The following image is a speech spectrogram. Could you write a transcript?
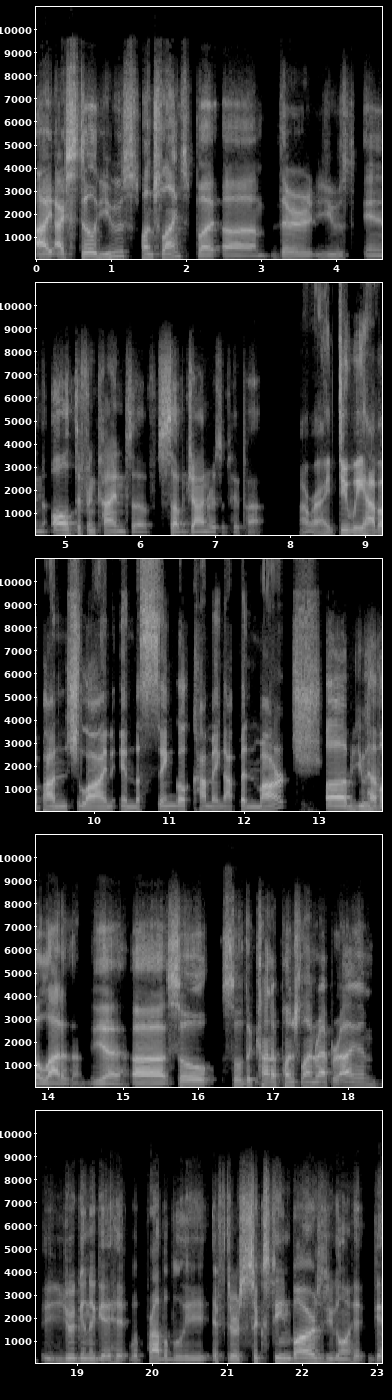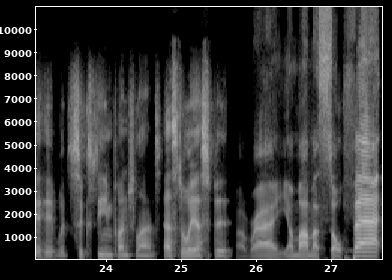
I I still use punchlines, but um, they're used in all different kinds of subgenres of hip hop. All right. Do we have a punchline in the single coming up in March? Um, you have a lot of them. Yeah. Uh, so so the kind of punchline rapper I am, you're gonna get hit with probably if there's 16 bars, you're gonna hit get hit with 16 punchlines. That's the way I spit. All right. Your mama's so fat.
